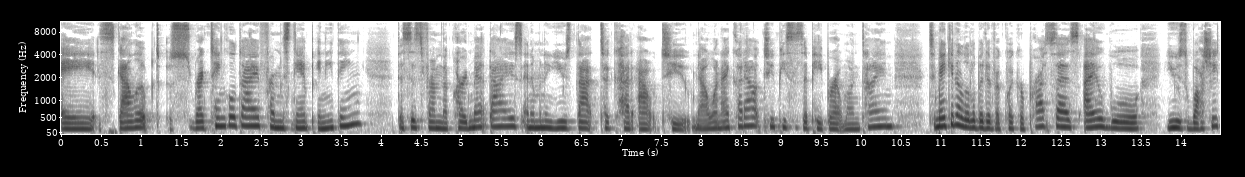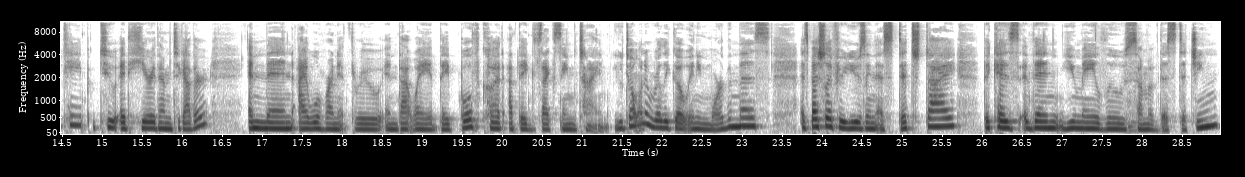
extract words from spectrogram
a scalloped rectangle die from Stamp Anniething. This is from the card mat dies, and I'm going to use that to cut out two. Now, when I cut out two pieces of paper at one time, to make it a little bit of a quicker process, I will use washi tape to adhere them together, and then I will run it through, and that way they both cut at the exact same time. You don't want to really go any more than this, especially if you're using a stitch die, because then you may lose some of the stitching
